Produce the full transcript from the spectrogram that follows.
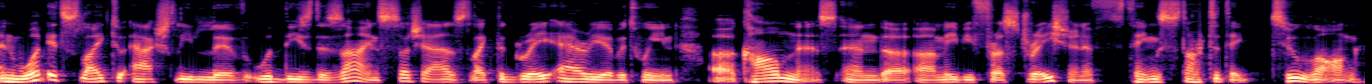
and what it's like to actually live with these designs, such as like the gray area between uh, calmness and uh, uh, maybe frustration if things start to take too long.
